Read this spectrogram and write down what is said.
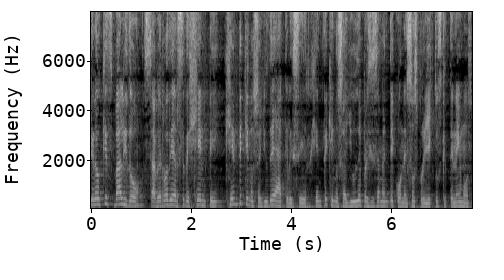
creo que es válido saber rodearse de gente, gente que nos ayude a crecer, gente que nos ayude precisamente con esos proyectos que tenemos.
